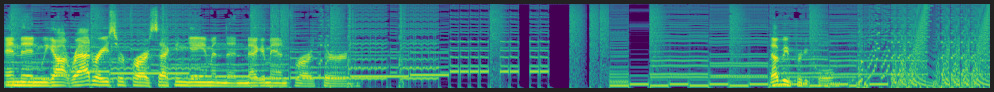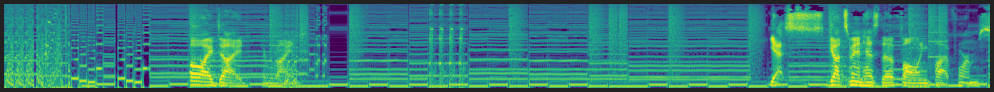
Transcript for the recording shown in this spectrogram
and then we got Rad Racer for our second game, and then Mega Man for our third. That'd be pretty cool. Oh, I died. Never mind. Yes, Gutsman has the falling platforms.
